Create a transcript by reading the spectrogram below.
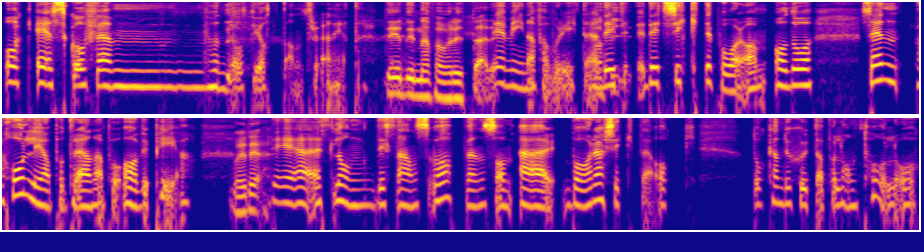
och SK588 tror jag den heter. Det är dina favoriter? Det är mina favoriter. Det är, ett, det är ett sikte på dem. Och då, sen håller jag på att träna på AVP. Vad är det? Det är ett långdistansvapen som är bara sikte och då kan du skjuta på långt håll och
